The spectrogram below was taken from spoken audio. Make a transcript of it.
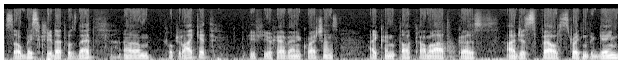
So basically that was that. Um, hope you like it. If you have any questions, I can talk a lot because I just fell straight into the game.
